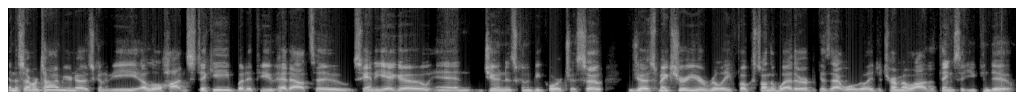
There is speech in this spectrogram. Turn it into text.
in the summertime, you know it's going to be a little hot and sticky, but if you head out to San Diego in June, it's going to be gorgeous. So just make sure you're really focused on the weather because that will really determine a lot of the things that you can do.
